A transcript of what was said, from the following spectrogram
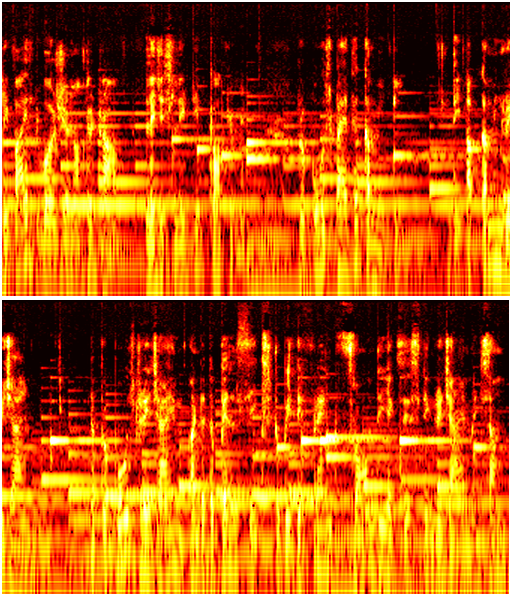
revised version of the draft legislative document proposed by the committee. The upcoming regime. The proposed regime under the bill seeks to be different from the existing regime in some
